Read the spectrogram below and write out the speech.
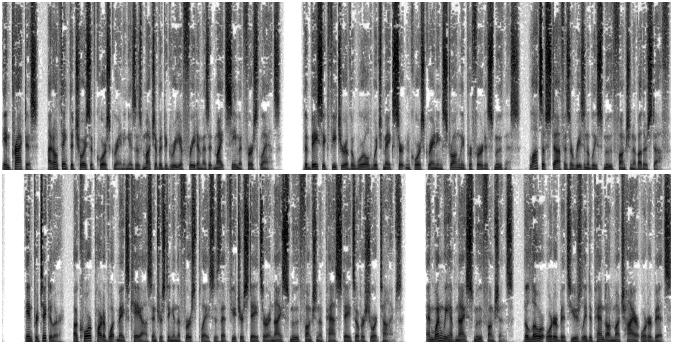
In practice, I don't think the choice of coarse graining is as much of a degree of freedom as it might seem at first glance. The basic feature of the world which makes certain coarse graining strongly preferred is smoothness. Lots of stuff is a reasonably smooth function of other stuff. In particular, a core part of what makes chaos interesting in the first place is that future states are a nice smooth function of past states over short times. And when we have nice smooth functions, the lower order bits usually depend on much higher order bits,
